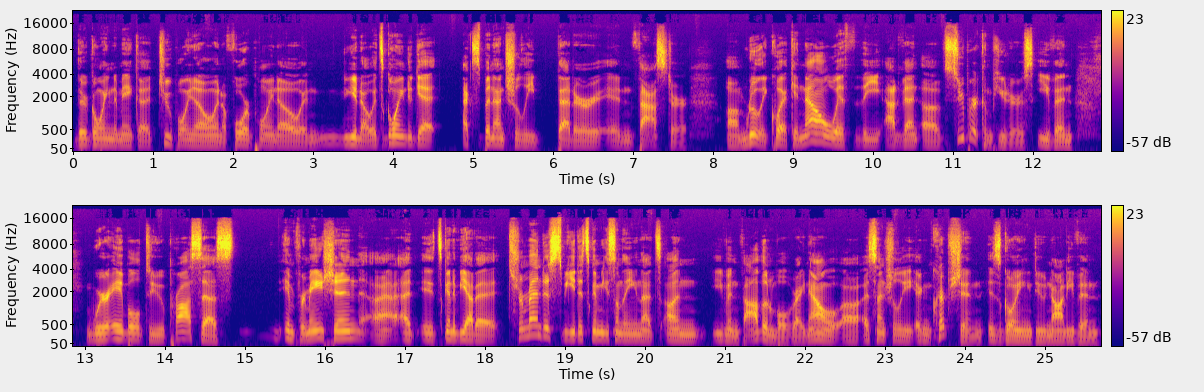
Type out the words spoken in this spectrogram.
they're going to make a 2.0 and a 4.0 and you know, it's going to get exponentially better and faster um, really quick. And now with the advent of supercomputers even we're able to process information. Uh, it's going to be at a tremendous speed. It's going to be something that's uneven fathomable right now. Uh, essentially, encryption is going to not even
